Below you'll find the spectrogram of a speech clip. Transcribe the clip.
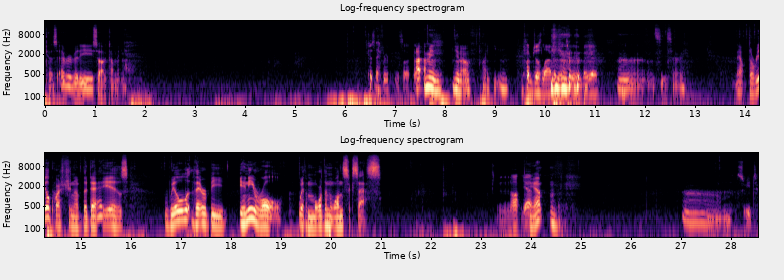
because everybody saw it coming. Because everybody saw it I, coming. I mean, you know, like, y- I'm just laughing. That's rude, but yeah. uh, let's see, sorry. Now, the real question of the day is will there be any roll with more than one success? Not yet. Yep. Um, sweet.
